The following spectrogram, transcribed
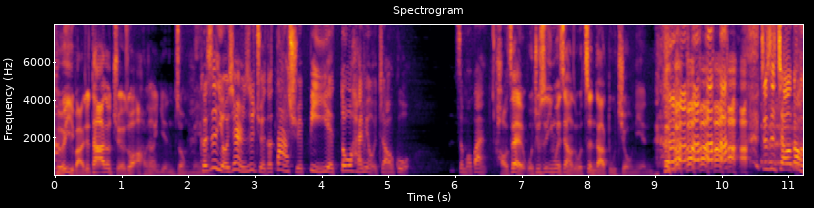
可以吧？就大家都觉得说啊，好像很严重，没有。可是有些人是觉得大学毕业都还没有教过，怎么办？好在我就是因为这样子，我正大读九年，就是教到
